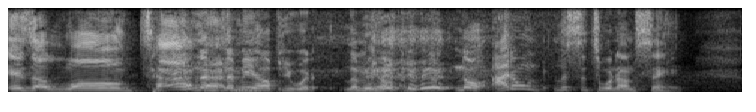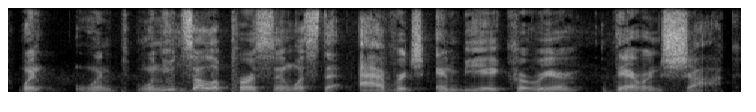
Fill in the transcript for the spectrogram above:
is a long time let, let me help you with let me help you. No i don't listen to what i'm saying. When when when you tell a person what's the average nba career they're in shock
